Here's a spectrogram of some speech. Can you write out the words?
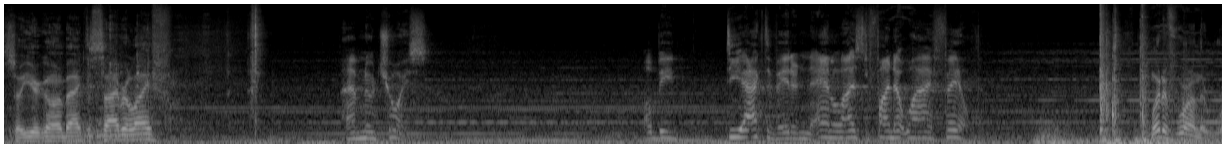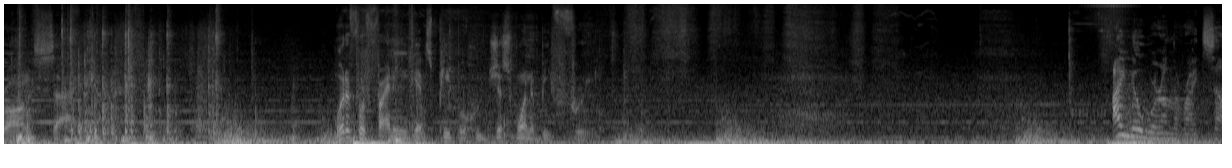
So you're going back to cyber life? I have no choice. I'll be deactivated and analyzed to find out why I failed. What if we're on the wrong side? What if we're fighting against people who just want to be free? I know we're on the right side.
